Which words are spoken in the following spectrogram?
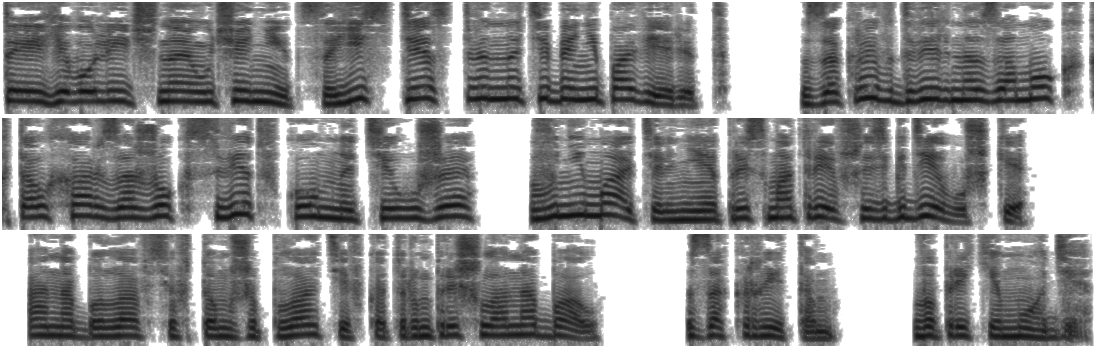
«Ты его личная ученица. Естественно, тебе не поверит». Закрыв дверь на замок, Кталхар зажег свет в комнате, уже внимательнее присмотревшись к девушке. Она была все в том же платье, в котором пришла на бал, закрытом, вопреки моде.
